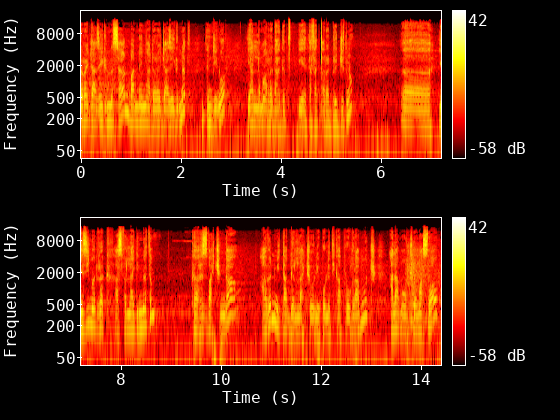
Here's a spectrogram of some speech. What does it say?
ደረጃ ዜግነት ሳይሆን በአንደኛ ደረጃ ዜግነት እንዲኖር ያለ ማረጋገጥ የተፈጠረ ድርጅት ነው። የዚህ መድረክ አስፈላጊነትም ከህዝባችን ጋር አብን የሚታገልላቸውን የፖለቲካ ፕሮግራሞች፣ አላማዎች በማስተዋወቅ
